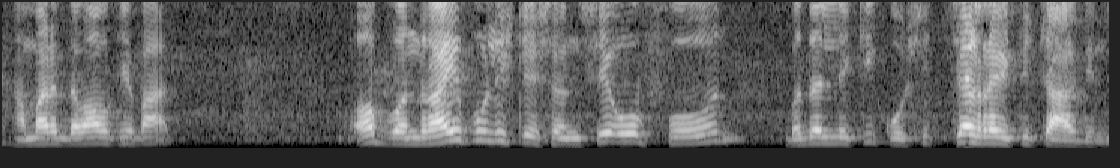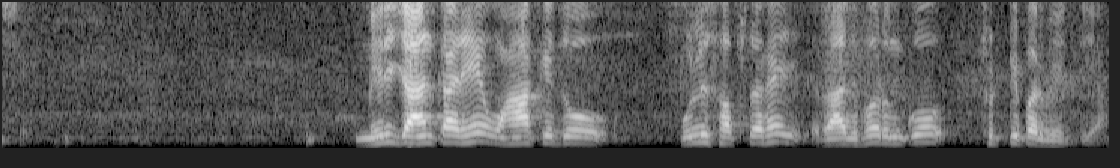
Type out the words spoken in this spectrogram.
हमारे दबाव के बाद। अब वनराई पुलिस स्टेशन से वो फ़ोन बदलने की कोशिश चल रही थी चार दिन से। मेरी जानकारी है, वहाँ के जो पुलिस अफसर है, राजभर उनको छुट्टी पर भेज दिया,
